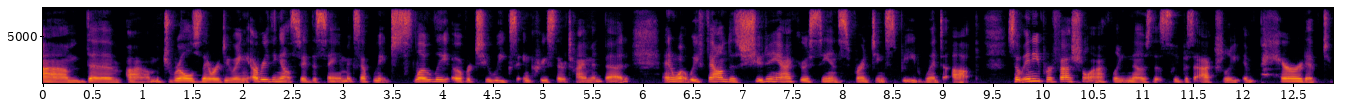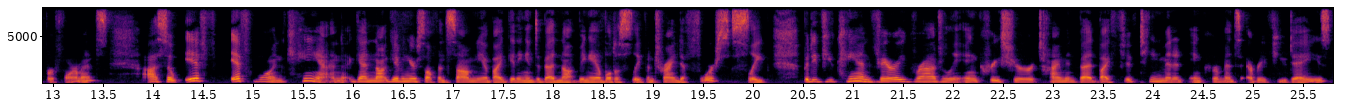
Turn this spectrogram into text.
um, the um, drills they were doing, everything else stayed the same, except we slowly over two weeks increased their time in bed. And what we found is shooting accuracy and sprinting speed went up. So any professional athlete knows that sleep is actually imperative to performance. Uh, so if if one can, again, not giving yourself insomnia by getting into bed, not being able to sleep, and trying to force sleep, but if you can very gradually increase your time in bed by 15 minute increments every few days,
